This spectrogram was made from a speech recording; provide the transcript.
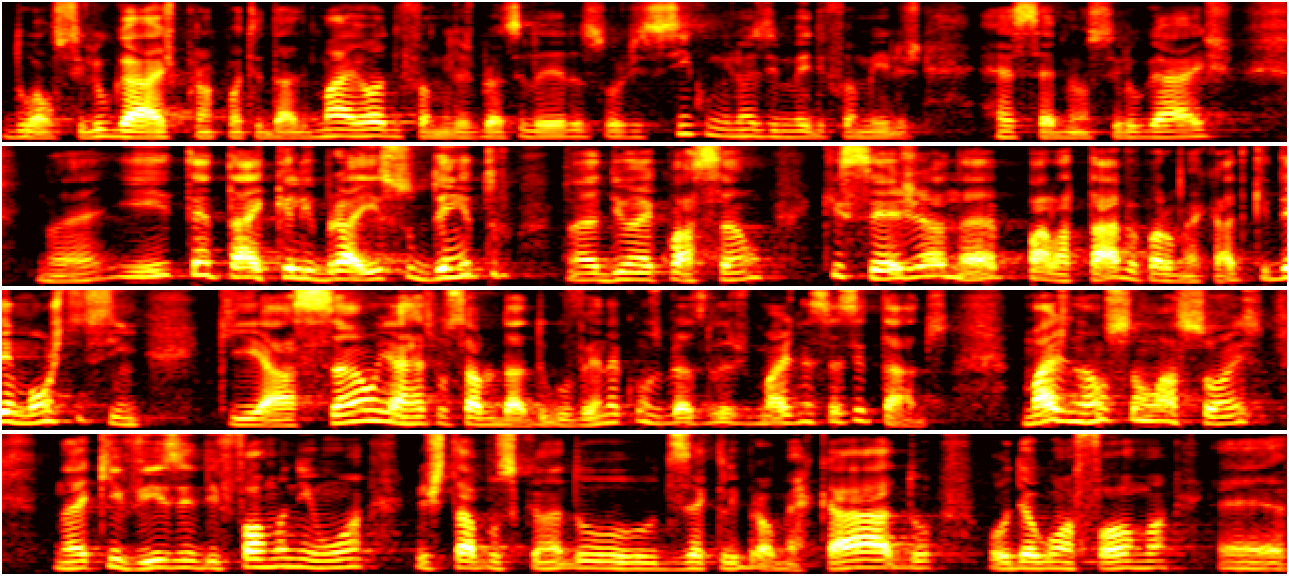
do auxílio gás para uma quantidade maior de famílias brasileiras. Hoje, 5 milhões e meio de famílias recebem auxílio gás. Né, e tentar equilibrar isso dentro né, de uma equação que seja né, palatável para o mercado, que demonstre sim que a ação e a responsabilidade do governo é com os brasileiros mais necessitados, mas não são ações né, que visem de forma nenhuma estar buscando desequilibrar o mercado ou de alguma forma é,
